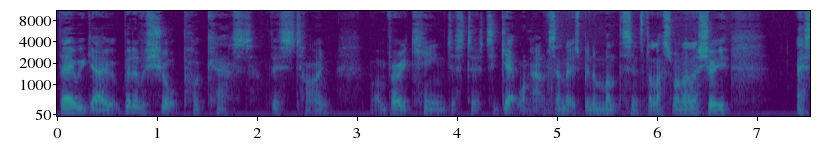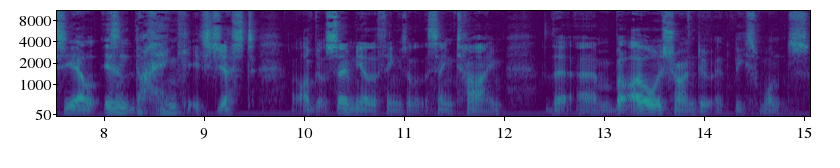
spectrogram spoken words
there we go. A bit of a short podcast this time, but I'm very keen just to, to get one out because I know it's been a month since the last one, and I show you SCL isn't dying. It's just I've got so many other things on at the same time that um, but I always try and do it at least once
